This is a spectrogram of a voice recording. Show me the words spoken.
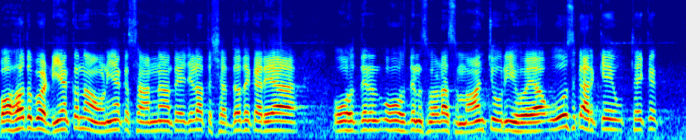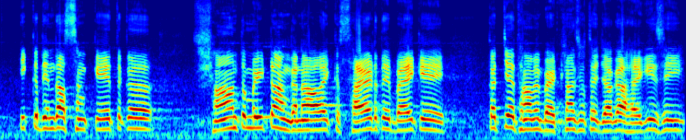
ਬਹੁਤ ਵੱਡੀਆਂ ਘਨਾਉਣੀਆਂ ਕਿਸਾਨਾਂ ਤੇ ਜਿਹੜਾ ਤਸ਼ੱਦਦ ਕਰਿਆ, ਉਸ ਦਿਨ ਉਸ ਦਿਨ ਸਾਡਾ ਸਮਾਨ ਚੋਰੀ ਹੋਇਆ। ਉਸ ਕਰਕੇ ਉੱਥੇ ਇੱਕ ਇੱਕ ਦਿਨ ਦਾ ਸੰਕੇਤਕ, ਸ਼ਾਂਤਮਈ ਢੰਗ ਨਾਲ ਇੱਕ ਸਾਈਡ ਤੇ ਬਹਿ ਕੇ ਕੱਚੇ ਥਾਵੇਂ ਬੈਠਣਾ ਸੀ, ਉੱਥੇ ਜਗ੍ਹਾ ਹੈਗੀ ਸੀ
